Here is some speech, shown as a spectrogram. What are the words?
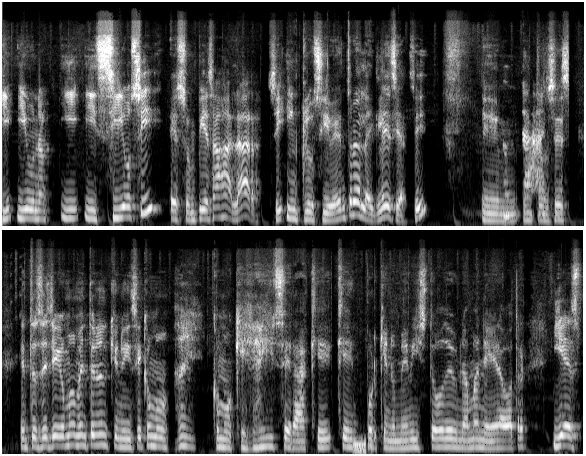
Y, y una, y, y sí o sí, eso empieza a jalar, ¿sí? Inclusive dentro de la iglesia, ¿sí? Em, entonces, entonces llega un momento en el que uno dice como, "Ay, como que, ay, ¿será que, que, por qué no me he visto de una manera u otra? Y es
